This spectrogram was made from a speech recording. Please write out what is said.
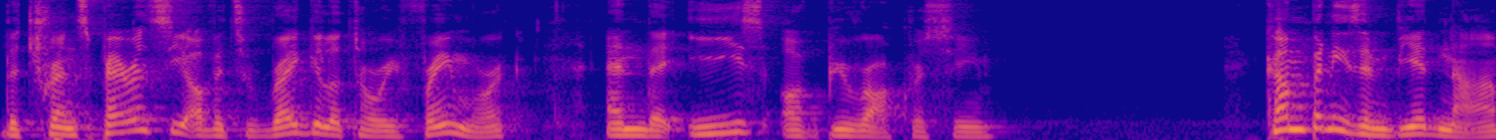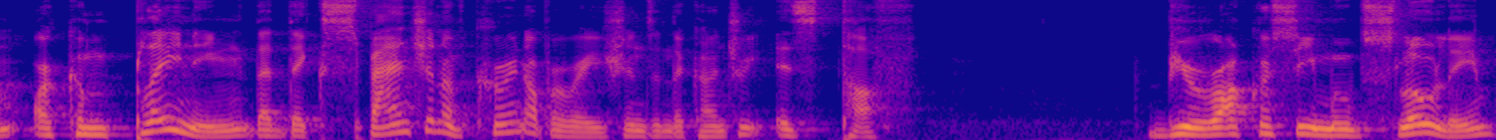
the transparency of its regulatory framework, and the ease of bureaucracy. Companies in Vietnam are complaining that the expansion of current operations in the country is tough. Bureaucracy moves slowly,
